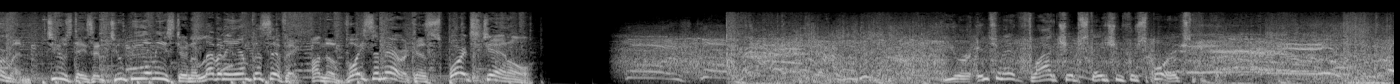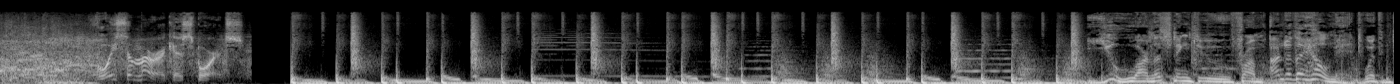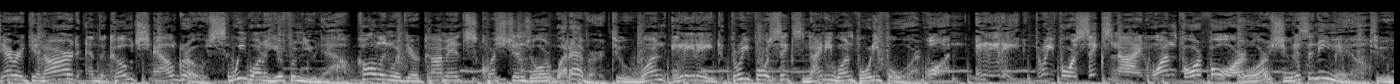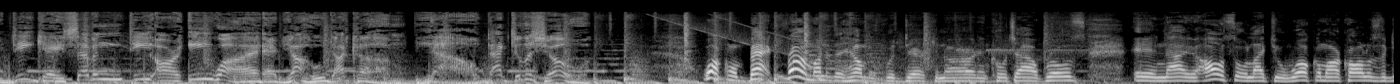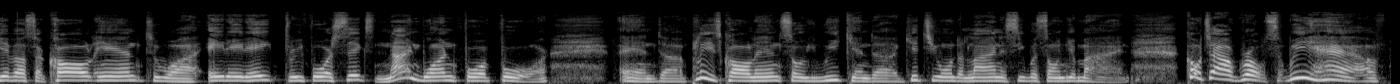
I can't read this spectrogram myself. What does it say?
Tuesdays at 2 p.m. Eastern, 11 a.m. Pacific on the Voice America Sports Channel. Your internet flagship station for sports, Voice America Sports. You are listening to From Under the Helmet with Derek Kennard and the coach, Al Gross. We want to hear from you now. Call in with your comments, questions, or whatever to 1-888-346-9144. 1-888-346-9144. Or shoot us an email to dk7trey at yahoo.com. Now, back to the show. Welcome back from Under the Helmet with Derek Kennard and Coach Al Gross. And I also like to welcome our callers to give us a call in to 888-346-9144. And uh, please call in so we can uh, get you on the line and see what's on your mind. Coach Al Gross, we have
